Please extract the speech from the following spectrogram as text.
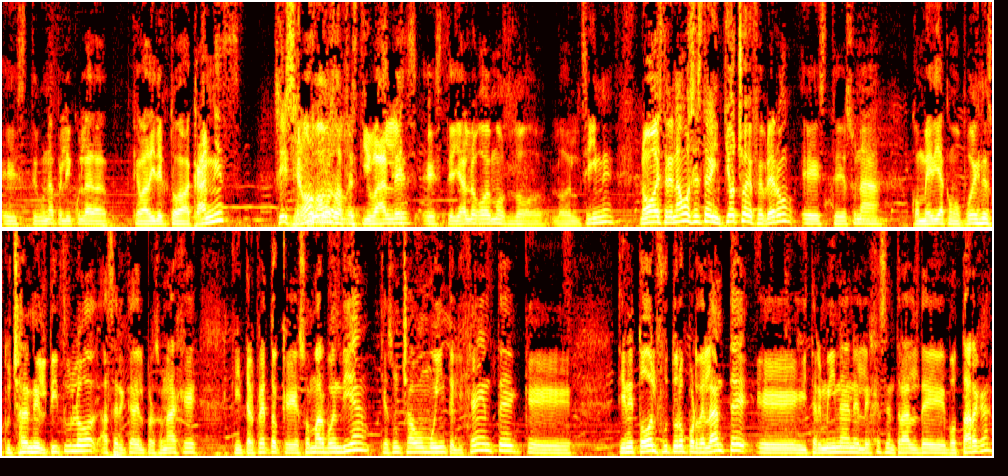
este, una película que va directo a Cannes. Sí, ¿no? seguro. Vamos a festivales, este, ya luego vemos lo, lo del cine. No, estrenamos este 28 de febrero. Este es una comedia, como pueden escuchar en el título, acerca del personaje que interpreto, que es Omar Buendía, que es un chavo muy inteligente, que tiene todo el futuro por delante eh, y termina en el eje central de Botarga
